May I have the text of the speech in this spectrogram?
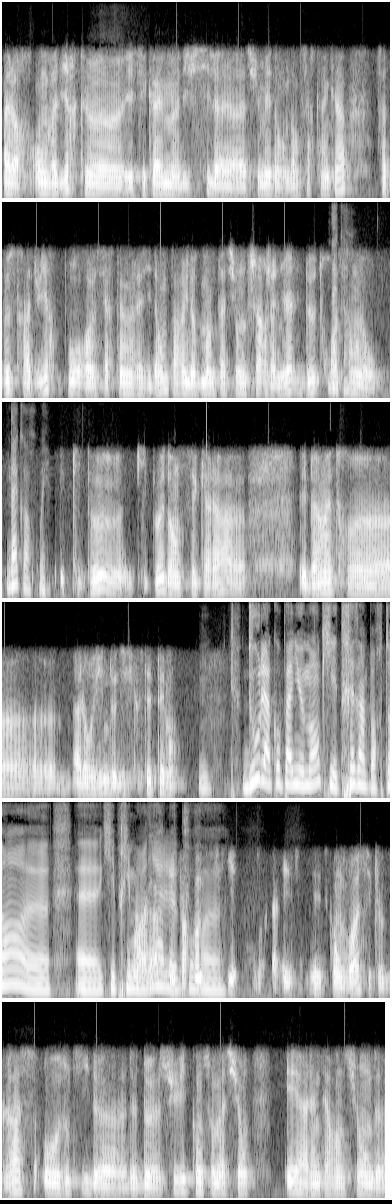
Alors, on va dire que, et c'est quand même difficile à assumer dans, dans, certains cas, ça peut se traduire pour certains résidents par une augmentation de charge annuelle de 300 euros. D'accord, oui. qui peut, qui peut dans ces cas-là, eh ben, être à l'origine de difficultés de paiement. Hmm. D'où l'accompagnement qui est très important, euh, euh, qui est primordial pour. Euh, et, ce qu'on voit, c'est que grâce aux outils de, suivi de consommation et à l'intervention de,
